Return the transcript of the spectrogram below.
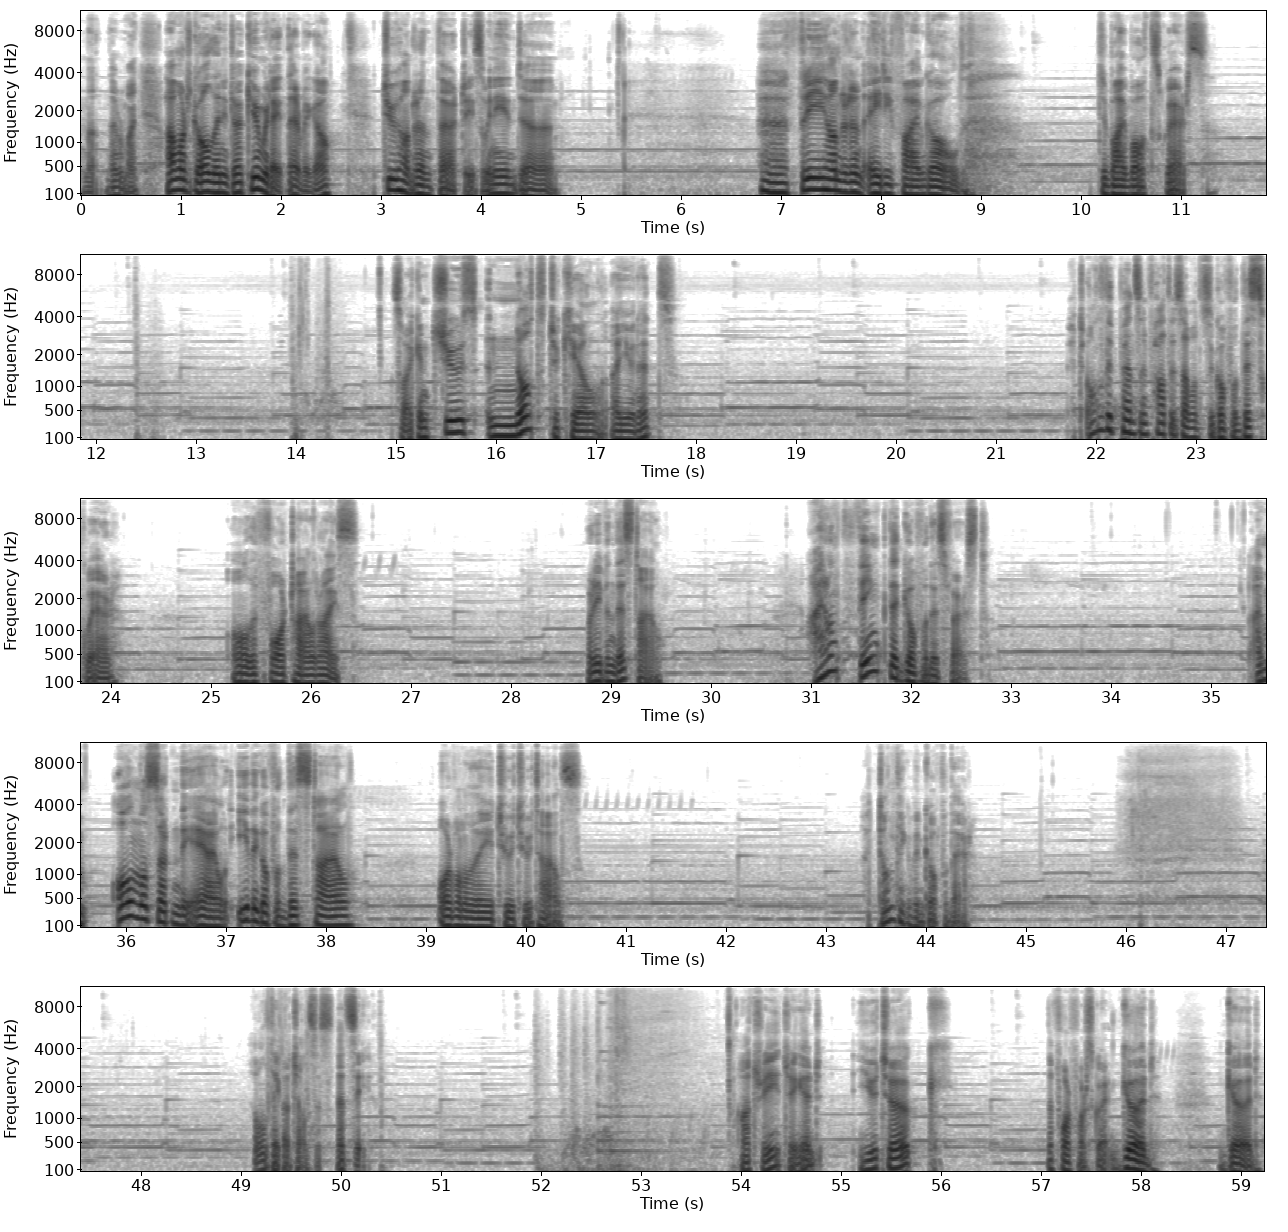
no, never mind. How much gold do I need to accumulate? There we go. 230. So we need uh, uh, 385 gold to buy both squares. So I can choose not to kill a unit It all depends if Hattusa wants to go for this square. Or the four tile rice. Or even this tile. I don't think they'd go for this first. I'm almost certain the AI will either go for this tile or one of the two two tiles. I don't think it would go for there. I will take our chances. Let's see. Archery triggered. You took the 4-4 square. Good. Good.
